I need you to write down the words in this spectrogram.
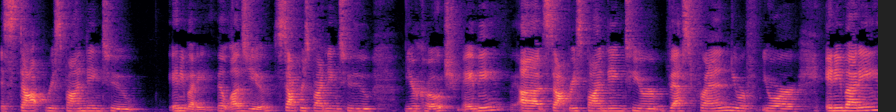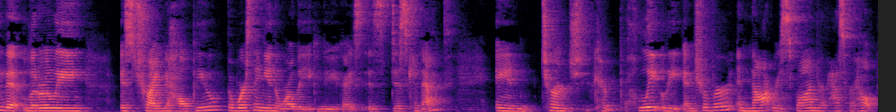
is stop responding to anybody that loves you. Stop responding to your coach, maybe. Uh, stop responding to your best friend, your your anybody that literally is trying to help you. The worst thing in the world that you can do, you guys, is disconnect and turn completely introvert and not respond or ask for help.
